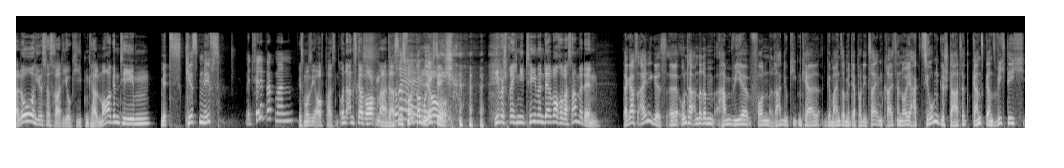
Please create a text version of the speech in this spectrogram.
Hallo, hier ist das Radio Kiepenkerl Morgenteam. Mit Kirsten Mews. Mit Philipp Böckmann. Jetzt muss ich aufpassen. Und Ansgar Borgmann. Das ist vollkommen Jo. richtig. Wir besprechen die Themen der Woche. Was haben wir denn? Da gab es einiges. Äh, unter anderem haben wir von Radio Kiepenkerl gemeinsam mit der Polizei im Kreis eine neue Aktion gestartet. Ganz, ganz wichtig,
